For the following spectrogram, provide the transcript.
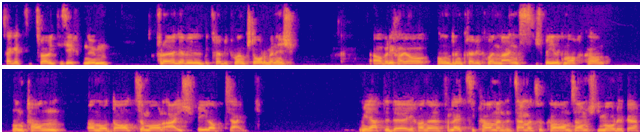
sage jetzt die zweite Sicht nicht mehr, fragen, weil der Köbi Kuhn gestorben ist. Aber ich habe ja unter dem Köbi Kuhn manches Spiel gemacht und habe noch dazu mal ein Spiel abgesagt. Wir hatten, äh, ich hatte eine Verletzung gehabt, wir haben einen Zusammenzug gehabt am Samstagmorgen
